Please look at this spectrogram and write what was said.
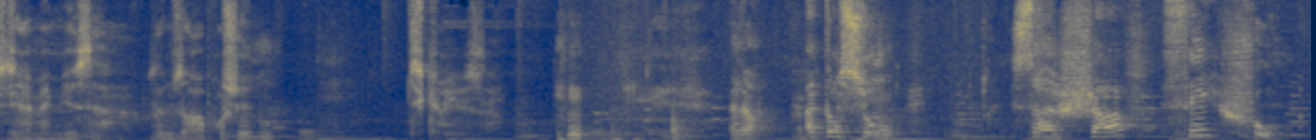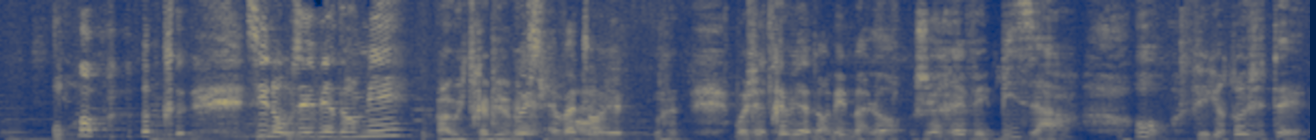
Je dirais même mieux, ça, ça nous a rapprochés, non? C'est curieux, ça. Alors, attention, Sacha, c'est chaud. Sinon, vous avez bien dormi? Ah oui, très bien, merci. Oui, ben, tant Ah ouais. mieux. Moi, j'ai très bien dormi, mais alors, j'ai rêvé bizarre. Oh, figure-toi que j'étais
